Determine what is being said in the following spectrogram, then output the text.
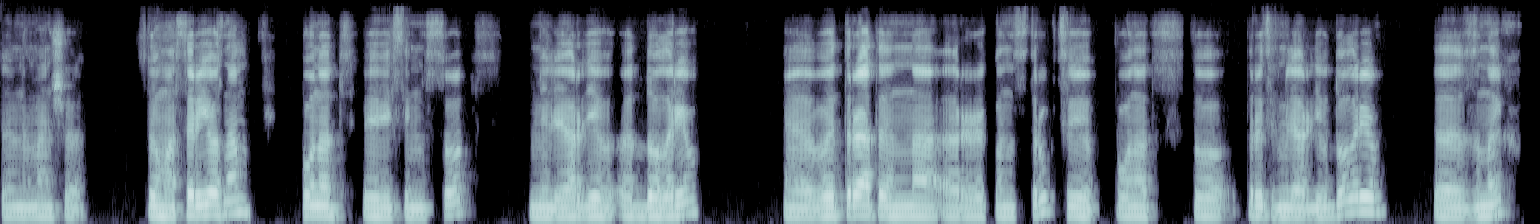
Тим не менше, сума серйозна. Понад 800 мільярдів е, доларів. Е, Витрати на реконструкцію понад 130 мільярдів доларів. Е, З них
